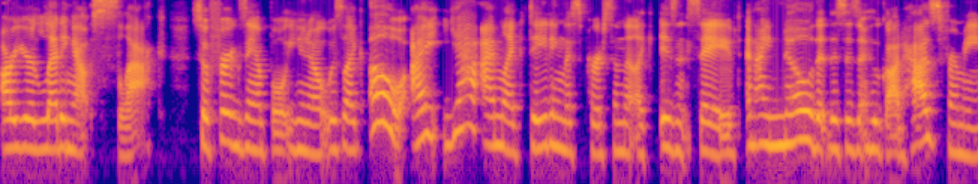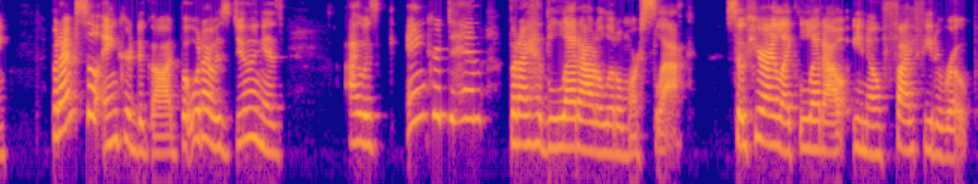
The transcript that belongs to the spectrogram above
are you're letting out slack. So for example, you know, it was like, "Oh, I yeah, I'm like dating this person that like isn't saved and I know that this isn't who God has for me, but I'm still anchored to God." But what I was doing is I was anchored to him, but I had let out a little more slack. So here I like let out, you know, five feet of rope.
